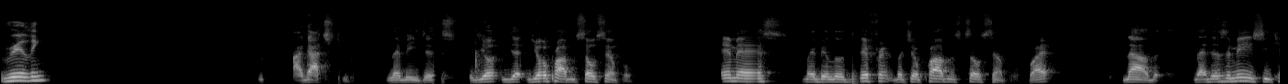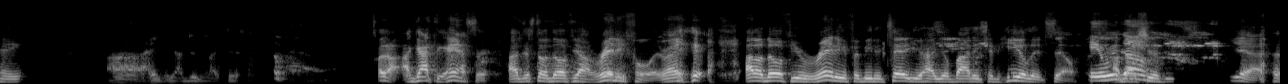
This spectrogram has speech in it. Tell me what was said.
Really? I got you. Let me just your your problem's so simple. MS may be a little different, but your problem's so simple, right? Now that doesn't mean she can't. Uh, I hate when y'all do me like this. Uh, I got the answer. I just don't know if y'all ready for it, right? I don't know if you're ready for me to tell you how your body can heal itself. Here we I'm go. not sure if- yeah, Oh,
